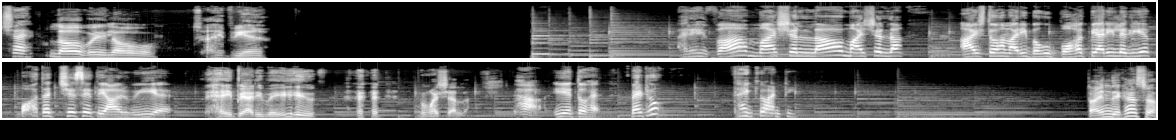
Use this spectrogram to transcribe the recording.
चाय। लाओ भाई लाओ। चाय पिए। अरे वाह माशाल्लाह माशाल्लाह। आज तो हमारी बहू बहुत प्यारी लग रही है बहुत अच्छे से तैयार हुई है। है ही प्यारी भाई। माशाल्लाह। हाँ ये तो है। बैठो। थैंक यू आंटी। टाइम देखा है सर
